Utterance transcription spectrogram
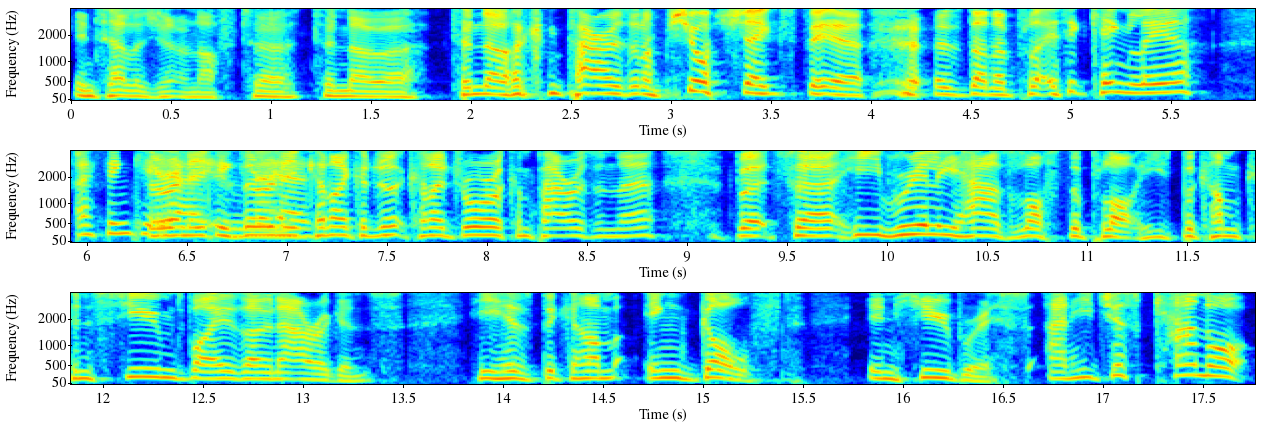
intelligent enough to to know a to know a comparison. I'm sure Shakespeare has done a play. Is it King Lear? I think Is there it any? is. Is there any? Can I can I draw a comparison there? But uh, he really has lost the plot. He's become consumed by his own arrogance. He has become engulfed in hubris, and he just cannot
